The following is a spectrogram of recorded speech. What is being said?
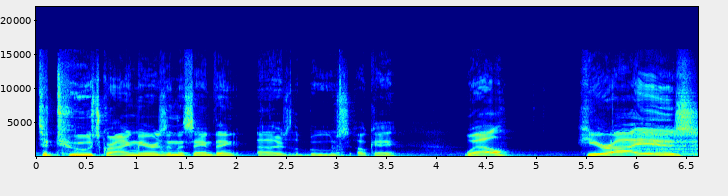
To two scrying mirrors in the same thing? Oh, there's the booze. Okay. Well, here I. Is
